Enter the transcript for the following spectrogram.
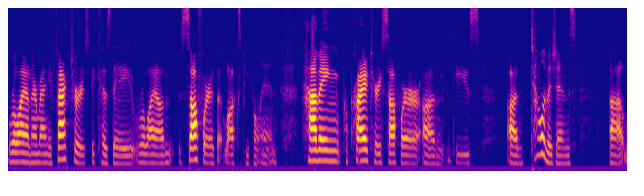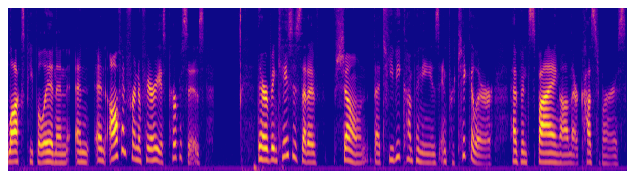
rely on their manufacturers because they rely on software that locks people in. Having proprietary software on these on televisions uh, locks people in and, and, and often for nefarious purposes. There have been cases that have shown that TV companies, in particular, have been spying on their customers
